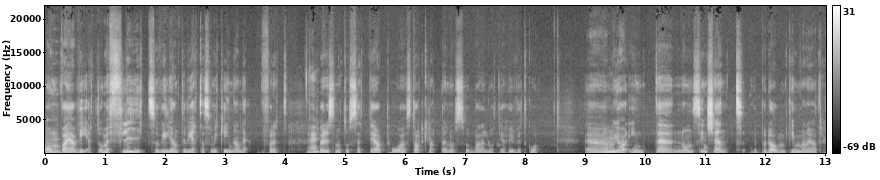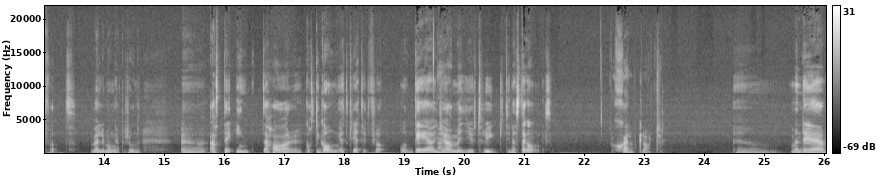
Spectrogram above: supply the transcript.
Om vad jag vet. Och med flit så vill jag inte veta så mycket innan det. För att Nej. då är det som att då sätter jag på startknappen och så bara låter jag huvudet gå. Eh, Mm. Och jag har inte någonsin känt på de timmarna jag har träffat väldigt många personer eh, att det inte har gått igång ett kreativt flow. Och det Nej. gör mig ju trygg till nästa gång. Liksom. Självklart. Eh, Men det,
